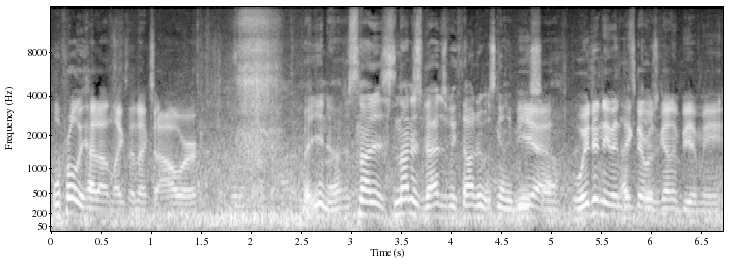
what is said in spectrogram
we'll probably head out in like the next hour. But you know, it's not as not as bad as we thought it was going to be. Yeah, So. we didn't even That's think there was gonna be a meet.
